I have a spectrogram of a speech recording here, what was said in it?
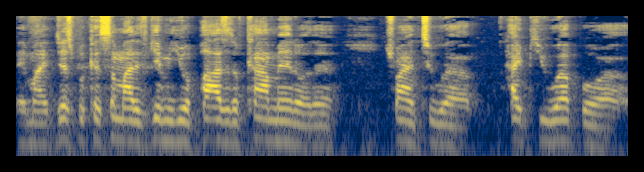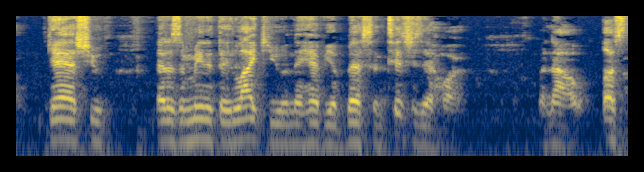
They might just because somebody's giving you a positive comment or they're trying to uh, hype you up or uh, gas you. That doesn't mean that they like you and they have your best intentions at heart. But now, us,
